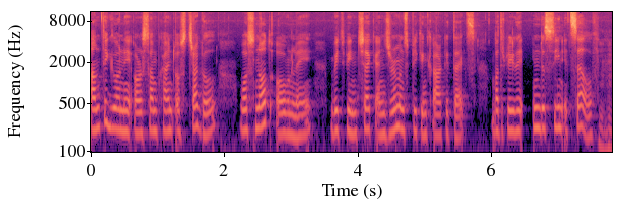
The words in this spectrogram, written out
Antigone or some kind of struggle was not only between Czech and German speaking architects, but really in the scene itself, mm-hmm.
